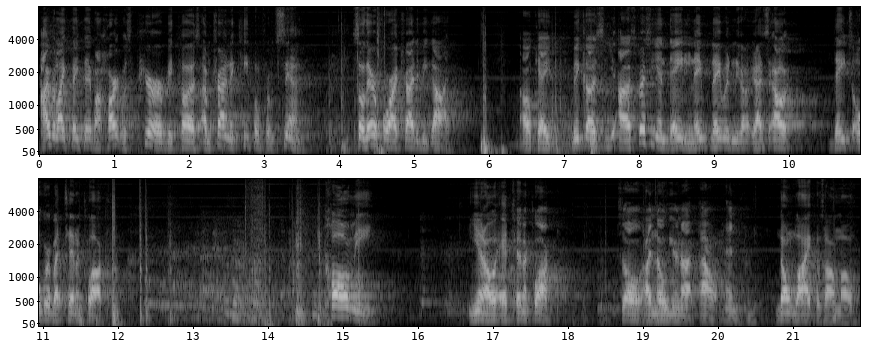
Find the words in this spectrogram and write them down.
I would like to think that my heart was pure because I'm trying to keep them from sin. So therefore, I tried to be God. Okay, because uh, especially in dating, they, they would say, oh, dates over about 10 o'clock. Call me, you know, at 10 o'clock. So I know you're not out. And don't lie because I'll know.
